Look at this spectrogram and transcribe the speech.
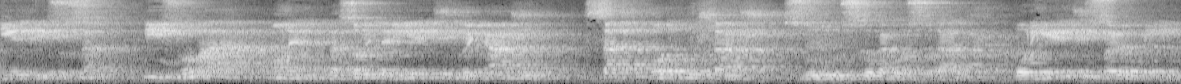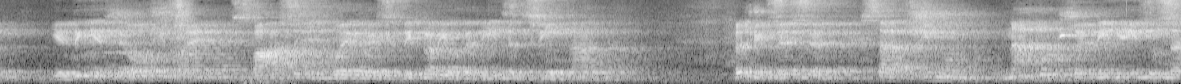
dijete Isusa i izgovara one glasovite riječi koje kažu sad otpuštaš slugu svoga gospodara, po riječi svoje jer vidješe oči moje spasenje tvoje koje si pripravio pred licem svih naroda. Braći i sestre, Šimon, nakon što je primio Isusa,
